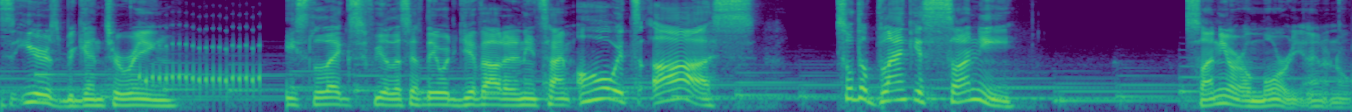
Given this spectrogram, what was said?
His ears begin to ring. His legs feel as if they would give out at any time. Oh, it's us! So the blank is Sunny. Sunny or Omori, I don't know.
